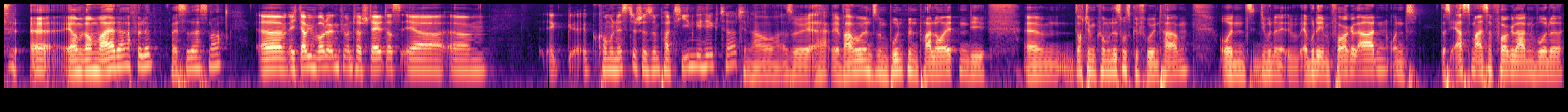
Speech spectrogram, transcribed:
äh, ja, und warum war er da, Philipp? Weißt du das noch? Ähm, ich glaube, ihm wurde irgendwie unterstellt, dass er ähm, äh, kommunistische Sympathien gehegt hat. Genau, also er, er, war wohl in so einem Bund mit ein paar Leuten, die ähm, doch dem Kommunismus gefrönt haben. Und wurde, er wurde eben vorgeladen und das erste Mal, als er vorgeladen wurde,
